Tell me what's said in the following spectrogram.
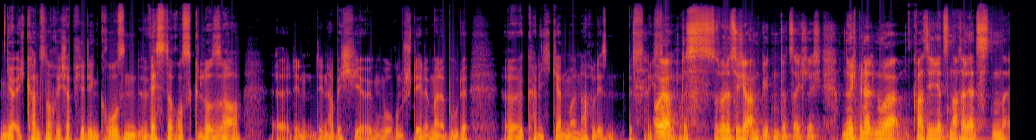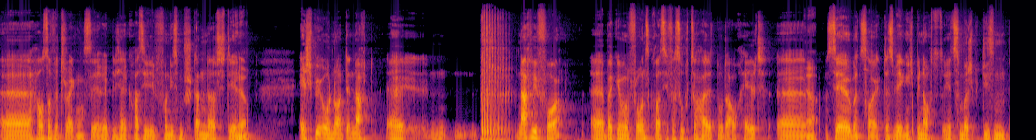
Ja, ich kann es noch. Ich habe hier den großen Westeros-Glossar. Äh, den den habe ich hier irgendwo rumstehen in meiner Bude. Äh, kann ich gern mal nachlesen. Bis Oh ja, das, das würde sich ja anbieten, tatsächlich. Nur ich bin halt nur quasi jetzt nach der letzten äh, House of the Dragons Serie, bin ich halt quasi von diesem Standard, den ja. HBO noch, nach, äh, nach wie vor äh, bei Game of Thrones quasi versucht zu halten oder auch hält, äh, ja. sehr überzeugt. Deswegen, ich bin auch jetzt zum Beispiel diesen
